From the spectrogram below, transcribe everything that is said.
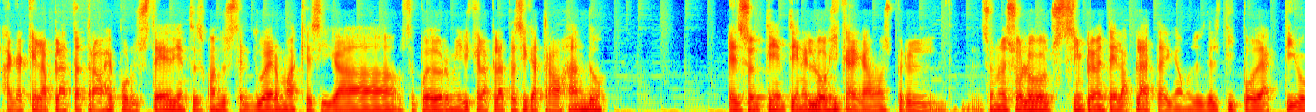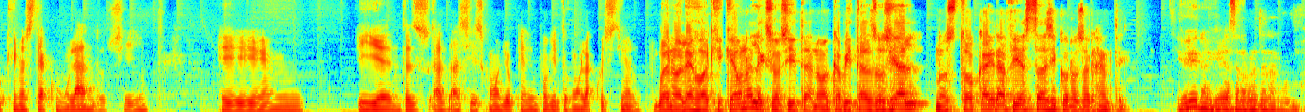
haga que la plata trabaje por usted y entonces cuando usted duerma que siga, usted puede dormir y que la plata siga trabajando eso tiene, lógica, digamos, pero eso no es solo simplemente de la plata, digamos, es del tipo de activo que uno esté acumulando, ¿sí? Eh, y entonces así es como yo pienso un poquito como la cuestión. Bueno, Alejo, aquí queda una leccioncita, ¿no? Capital social, nos toca ir a fiestas y conocer gente. Sí, bueno, hay que gastar la plata en la rumba.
